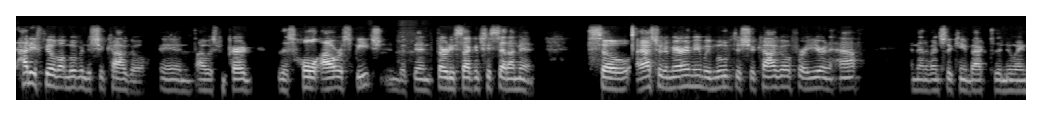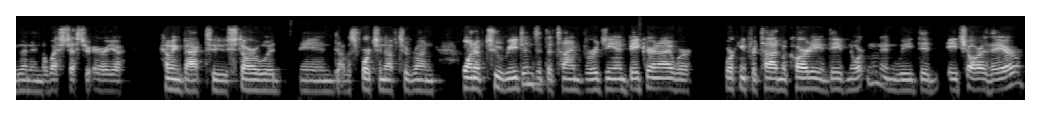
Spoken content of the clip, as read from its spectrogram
how do you feel about moving to Chicago? And I was prepared this whole hour speech. Within 30 seconds, she said, I'm in. So I asked her to marry me. We moved to Chicago for a year and a half, and then eventually came back to the New England and the Westchester area, coming back to Starwood and I was fortunate enough to run one of two regions at the time. Virgie Baker and I were working for Todd McCarty and Dave Norton, and we did HR there.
